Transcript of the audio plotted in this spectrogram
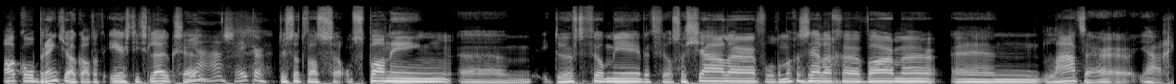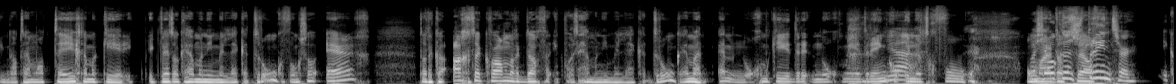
Alcohol brengt je ook altijd eerst iets leuks, hè? Ja, zeker. Dus dat was uh, ontspanning. Um, ik durfde veel meer, werd veel socialer, voelde me gezelliger, warmer. En later uh, ja, ging dat helemaal tegen me keer. Ik, ik werd ook helemaal niet meer lekker dronken. Vond ik zo erg dat ik erachter kwam dat ik dacht van ik word helemaal niet meer lekker dronken. En, maar, en nog een keer nog meer drinken Ja. in het gevoel. Ja. Was je ook een zelf... sprinter? Ik,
